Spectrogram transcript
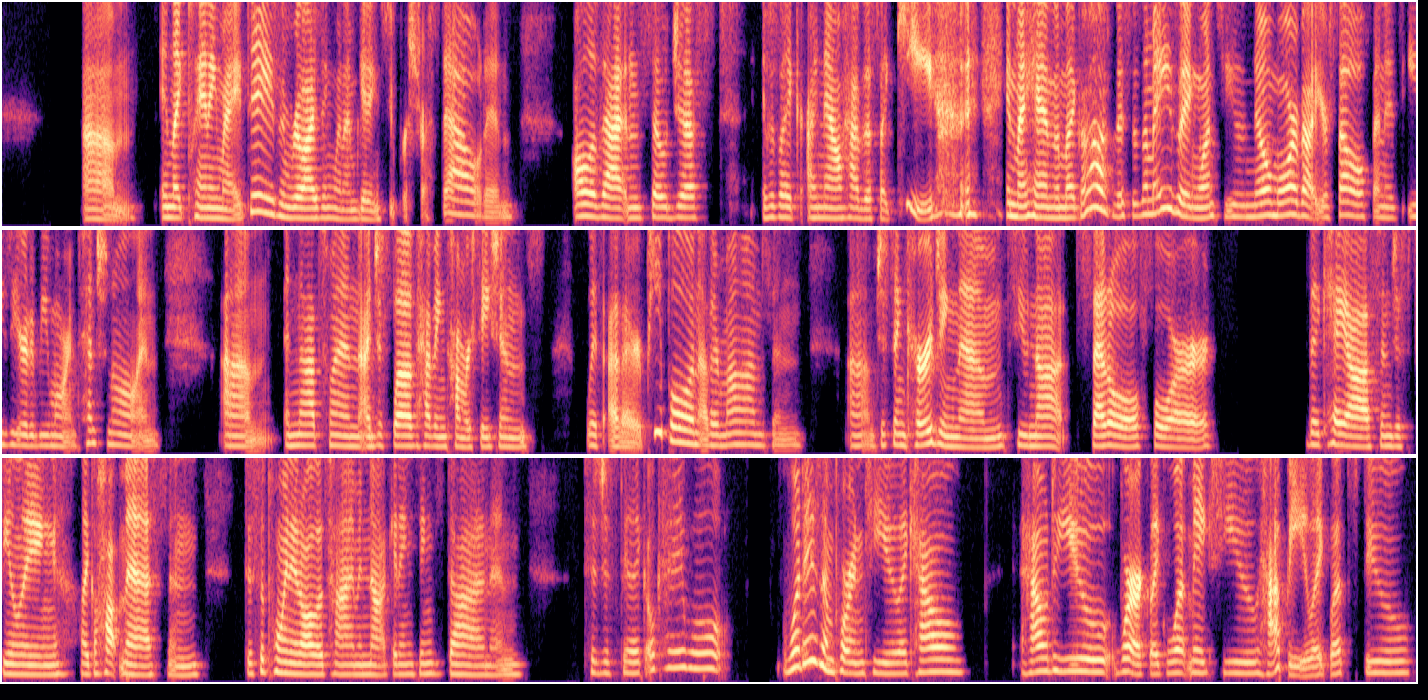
um in like planning my days and realizing when i'm getting super stressed out and all of that. And so just it was like i now have this like key in my hand. I'm like oh this is amazing. Once you know more about yourself and it's easier to be more intentional. And um and that's when i just love having conversations with other people and other moms and um, just encouraging them to not settle for the chaos and just feeling like a hot mess and disappointed all the time and not getting things done and to just be like okay well what is important to you? Like how how do you work? Like what makes you happy? Like let's do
